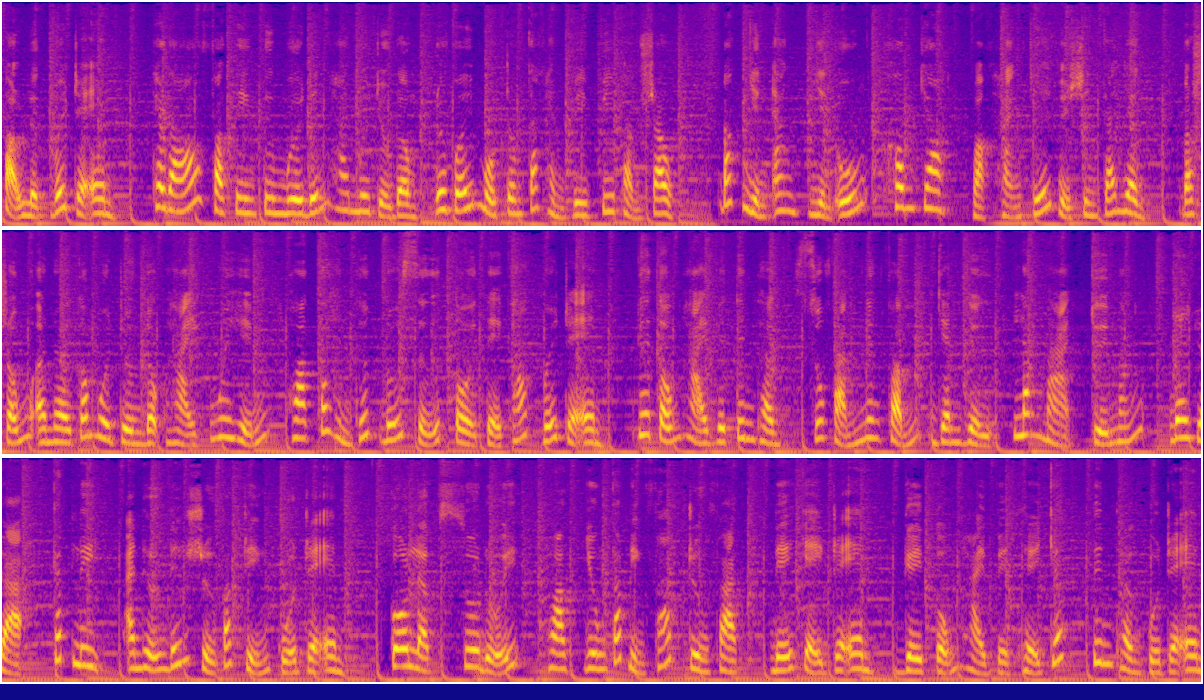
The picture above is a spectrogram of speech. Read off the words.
bạo lực với trẻ em. Theo đó, phạt tiền từ 10 đến 20 triệu đồng đối với một trong các hành vi vi phạm sau bắt nhịn ăn, nhịn uống, không cho hoặc hạn chế vệ sinh cá nhân, và sống ở nơi có môi trường độc hại, nguy hiểm hoặc các hình thức đối xử tồi tệ khác với trẻ em, gây tổn hại về tinh thần, xúc phạm nhân phẩm, danh dự, lăng mạ, chửi mắng, đe dọa, cách ly, ảnh hưởng đến sự phát triển của trẻ em. Cô lập, xua đuổi hoặc dùng các biện pháp trừng phạt để dạy trẻ em gây tổn hại về thể chất, tinh thần của trẻ em,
